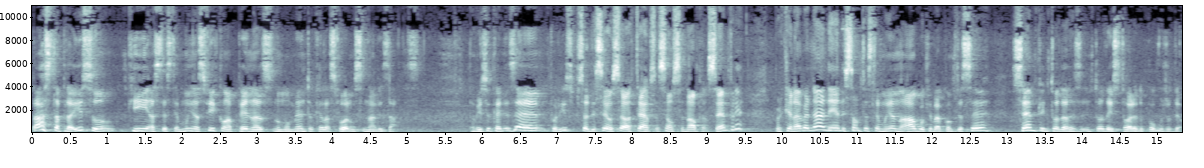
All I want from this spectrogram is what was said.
basta para isso que as testemunhas ficam apenas no momento que elas foram sinalizadas. Então isso quer dizer, por isso precisa descer o céu a terra, precisa ser um sinal para sempre, porque na verdade eles estão testemunhando algo que vai acontecer sempre em toda, em toda a história do povo judeu.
